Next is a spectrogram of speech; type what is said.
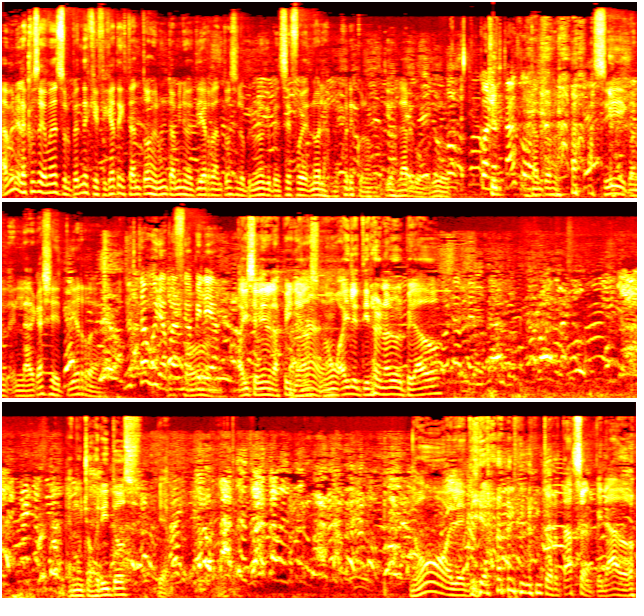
A mí una de las cosas que me sorprende es que fíjate que están todos en un camino de tierra, entonces lo primero que pensé fue, no, las mujeres con los vestidos largos, boludo. Con los tacos. Están todos, sí, con- en la calle de tierra. No está bueno para una pelea. Ahí se vienen las piñas, ¿no? Ahí le tiraron algo al pelado. Hay muchos gritos. Bien. No, le tiraron un tortazo al pelado.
